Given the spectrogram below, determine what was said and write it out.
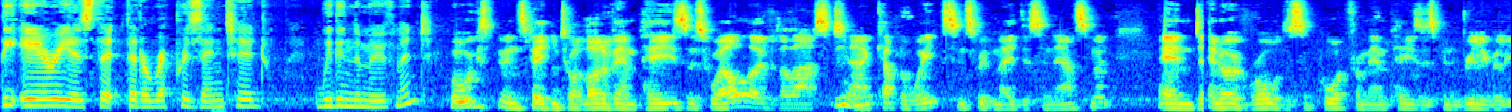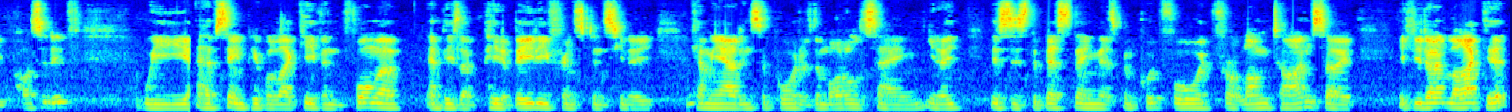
the areas that, that are represented within the movement? Well, we've been speaking to a lot of MPs as well over the last uh, mm-hmm. uh, couple of weeks since we've made this announcement, and and overall the support from MPs has been really really positive. We have seen people like even former MPs like Peter Beattie, for instance, you know, coming out in support of the model, saying, you know, this is the best thing that's been put forward for a long time. So if you don't like it,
